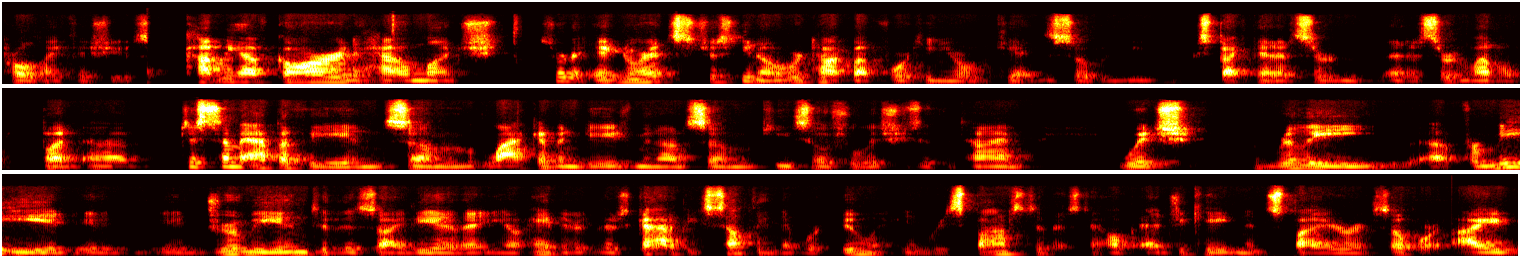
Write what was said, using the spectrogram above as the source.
pro life issues. Caught me off guard how much sort of ignorance. Just you know, we're talking about 14 year old kids, so you expect that at certain at a certain level. But uh, just some apathy and some lack of engagement on some key social issues at the time, which really, uh, for me, it, it, it, drew me into this idea that, you know, hey, there, has got to be something that we're doing in response to this to help educate and inspire and so forth. I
